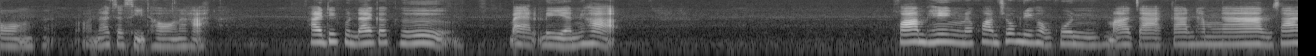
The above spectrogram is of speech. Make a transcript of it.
องน่าจะสีทองนะคะไพ่ที่คุณได้ก็คือแปดเหรียญค่ะ ความเฮงและความโชคดีของคุณมาจากการทำงานสร้าง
